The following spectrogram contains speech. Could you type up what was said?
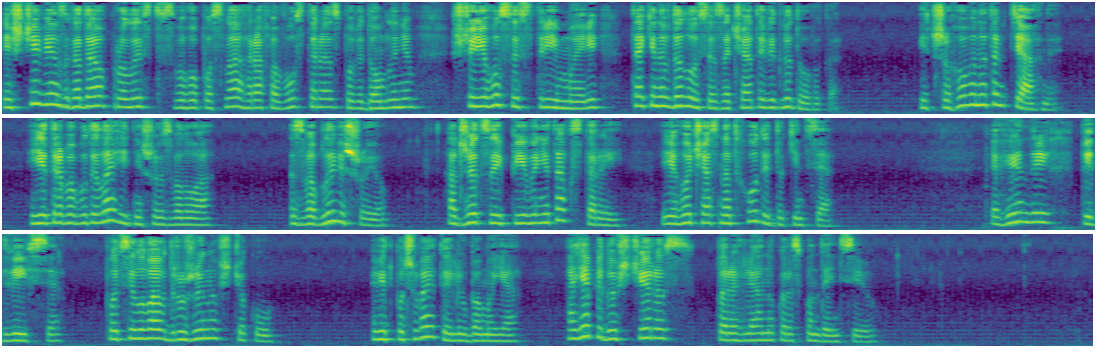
І ще він згадав про лист свого посла графа Вустера з повідомленням, що його сестрі Мері так і не вдалося зачати від Людовика. І чого вона там тягне? Їй треба бути лагіднішою з Валуа, звабливішою. Адже цей півень і так старий, його час надходить до кінця. Генріх підвівся, поцілував дружину в щоку. Відпочивайте, люба моя, а я піду ще раз перегляну кореспонденцію.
